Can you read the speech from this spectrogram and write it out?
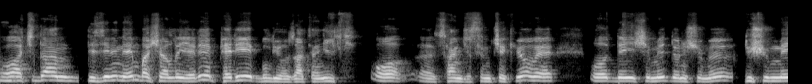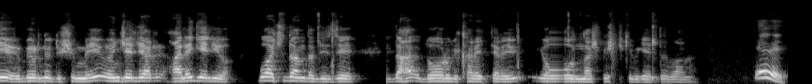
O açıdan dizinin en başarılı yeri Peri buluyor zaten ilk. O e, sancısını çekiyor ve o değişimi, dönüşümü, düşünmeyi, öbürünü düşünmeyi önceliğer hale geliyor. Bu açıdan da dizi daha doğru bir karaktere yoğunlaşmış gibi geldi bana. Evet.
